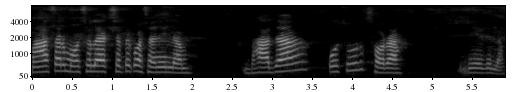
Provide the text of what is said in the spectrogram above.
মাছ আর মশলা একসাথে কষা নিলাম। ভাজা, কচুর ছড়া দিয়ে দিলাম।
